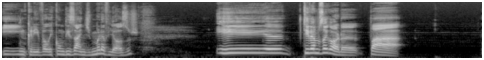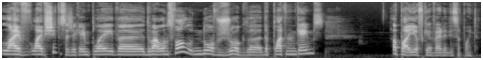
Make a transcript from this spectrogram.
e incrível e com designs maravilhosos. E uh, tivemos agora, pá, live, live shit, ou seja, gameplay da, do Babylon's Fall, o novo jogo da, da Platinum Games. Opa, eu fiquei very disappointed.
